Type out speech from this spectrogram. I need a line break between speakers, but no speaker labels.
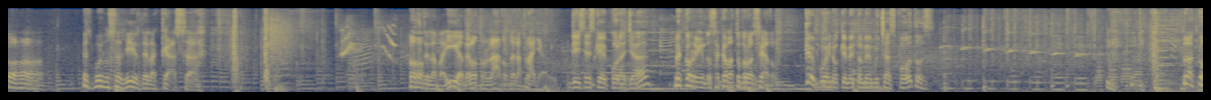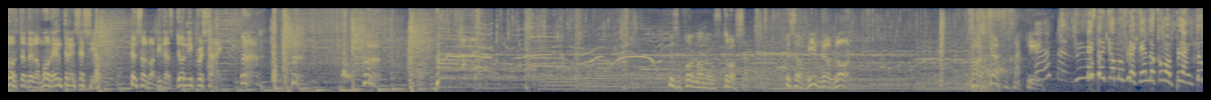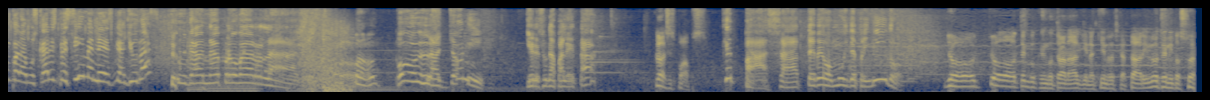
Ah, es bueno salir de la casa. Oh, de la bahía del otro lado de la playa.
¿Dices que por allá?
Ve corriendo, se acaba tu bronceado.
Qué bueno que me tomé muchas fotos.
La corte del amor entra en sesión. El salvavidas Johnny Preside. Esa forma monstruosa. Ese horrible olor. Ah, ¿Qué haces aquí?
Me estoy camuflajeando como plancton para buscar especímenes. ¿Me ayudas?
Gana probarlas. Oh, hola, Johnny. ¿Quieres una paleta?
Gracias, Pops.
¿Qué pasa? Te veo muy deprimido.
Yo, yo tengo que encontrar a alguien a quien rescatar y no he tenido suerte.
